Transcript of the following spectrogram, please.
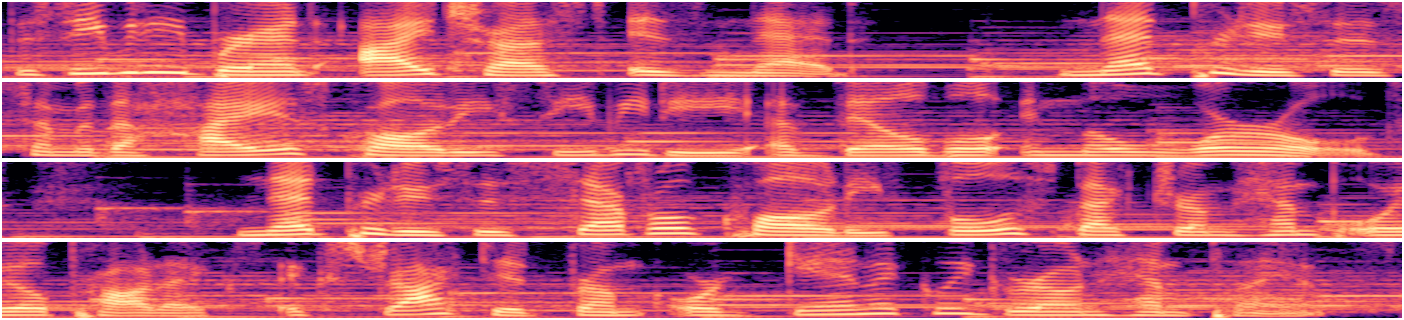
The CBD brand I trust is Ned. Ned produces some of the highest quality CBD available in the world. Ned produces several quality full spectrum hemp oil products extracted from organically grown hemp plants.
